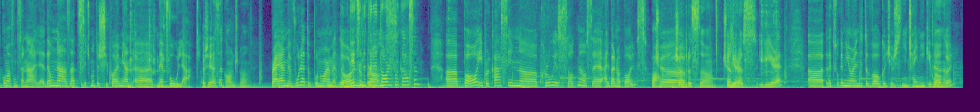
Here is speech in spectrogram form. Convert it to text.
akoma funksionale dhe unazat siç mund të shikojmë janë uh, me vula. Është e jashtëzakonshme. Pra janë me vula të punuara me dorë në bronz. Dhe cilit territor i përkasin? Ë uh, po, i përkasin uh, Krujës së sotme ose Albanopols, pa, po, që qendrës uh, qendrës ilire. Ë uh, dhe këtu kemi një orendi të vogël që është si një çajnik i vogël. Uh -huh.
